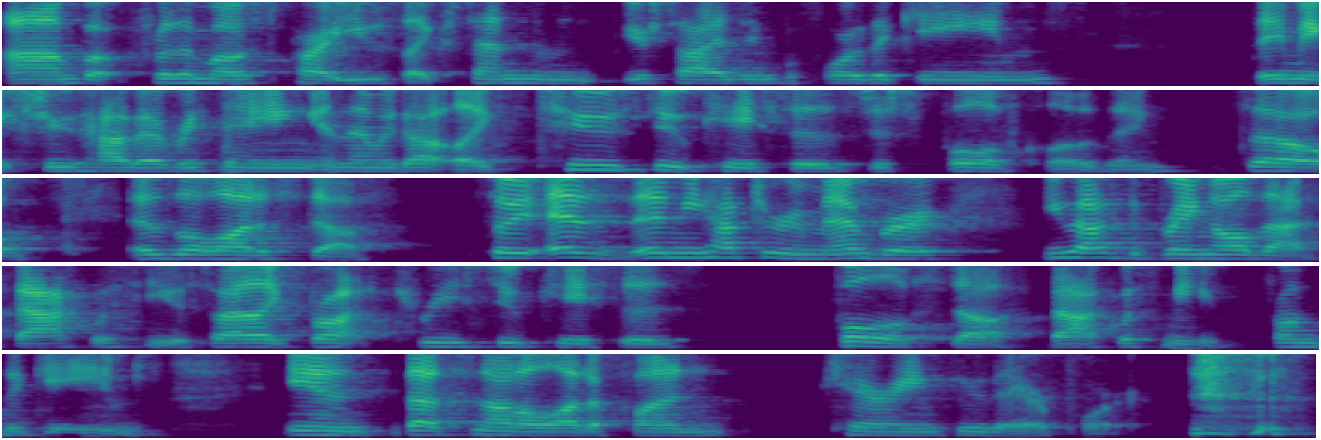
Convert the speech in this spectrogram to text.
Um, but for the most part, you like send them your sizing before the games. They make sure you have everything, and then we got like two suitcases just full of clothing. So it was a lot of stuff. So and and you have to remember you have to bring all that back with you. So I like brought three suitcases full of stuff back with me from the games. And that's not a lot of fun carrying through the airport.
